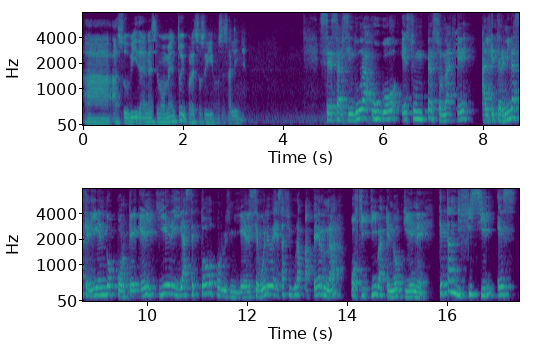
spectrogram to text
a su vida en ese momento y por eso seguimos esa línea. César, sin duda, Hugo es un personaje al que terminas queriendo porque él quiere y hace todo por Luis Miguel, se vuelve esa figura paterna positiva que no tiene. ¿Qué tan difícil es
